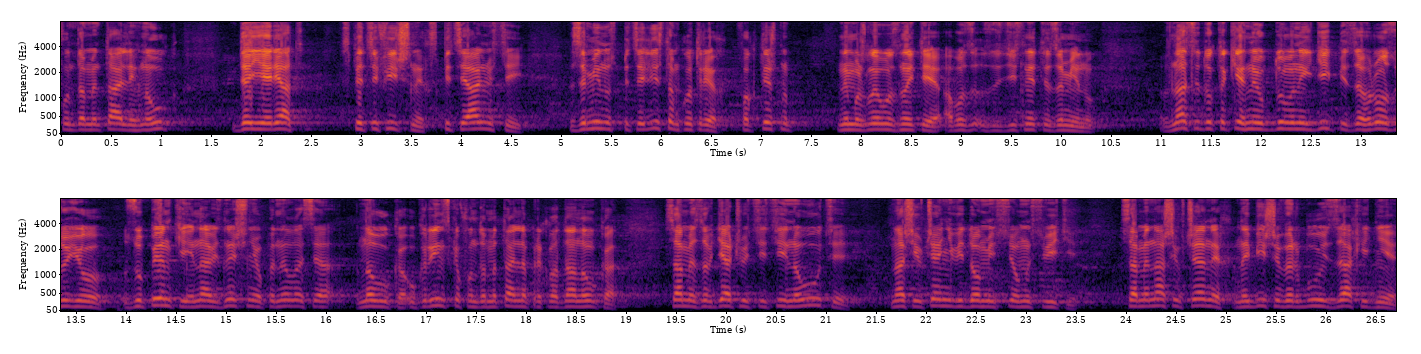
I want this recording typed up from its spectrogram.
фундаментальних наук, де є ряд специфічних спеціальностей, заміну спеціалістам котрих фактично неможливо знайти або здійснити заміну. Внаслідок таких необдуманих дій під загрозою зупинки і навіть знищення опинилася наука, українська фундаментальна прикладна наука. Саме завдячуючи цій науці, наші вчені відомі в всьому світі. Саме наших вчених найбільше вербують західні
